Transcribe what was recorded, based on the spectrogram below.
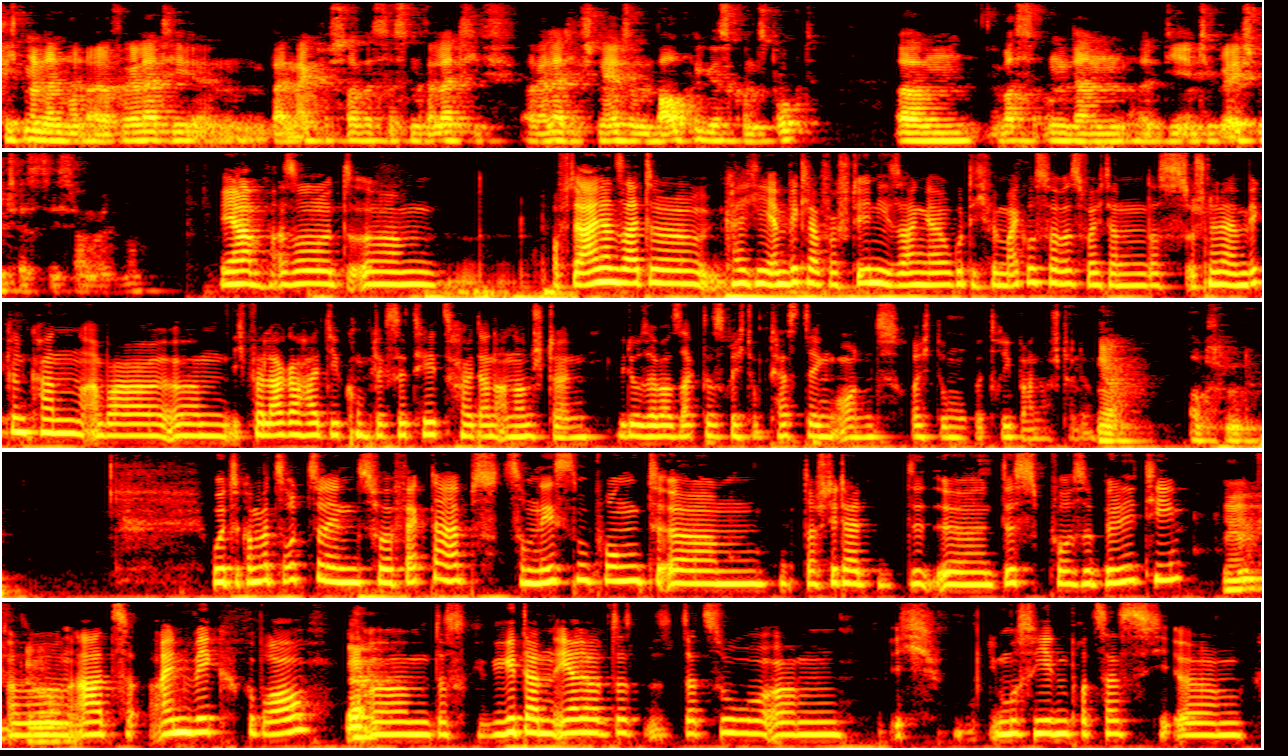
kriegt man dann halt auf relativ, bei Microservices ein relativ, relativ schnell so ein bauchiges Konstrukt, ähm, was um dann äh, die Integration-Tests sich sammelt. Ne? Ja, also ähm, auf der einen Seite kann ich die Entwickler verstehen, die sagen, ja gut, ich will Microservice, weil ich dann das schneller entwickeln kann, aber ähm, ich verlagere halt die Komplexität halt an anderen Stellen, wie du selber sagtest, Richtung Testing und Richtung Betrieb an der Stelle. Ja, absolut. Gut, kommen wir zurück zu den Two Factor Apps. Zum nächsten Punkt, ähm, da steht halt äh, Disposability, hm, also genau. eine Art Einweggebrauch. Ja. Ähm, das geht dann eher dazu, ähm, ich muss jeden Prozess ähm,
